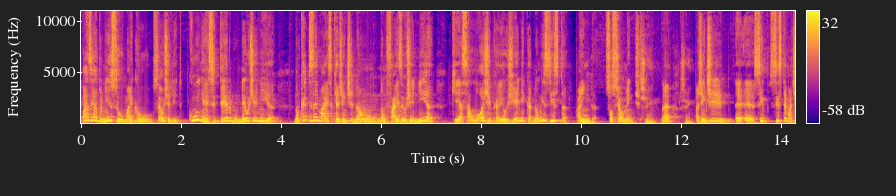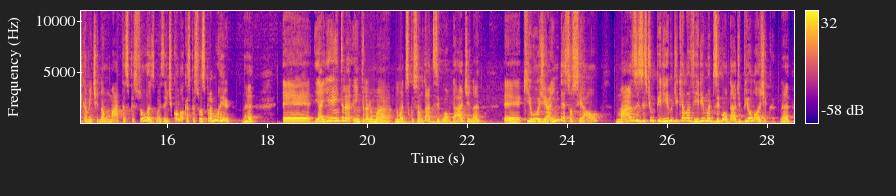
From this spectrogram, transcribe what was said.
Baseado nisso, o Michael Selgelit cunha esse termo neogenia. Não quer dizer mais que a gente não, não faz eugenia, que essa lógica eugênica não exista ainda, socialmente. Sim. Né? Sim. A gente é, é, sistematicamente não mata as pessoas, mas a gente coloca as pessoas para morrer, né? É, e aí entra, entra numa, numa discussão da desigualdade, né? É, que hoje ainda é social, mas existe um perigo de que ela vire uma desigualdade biológica, né?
